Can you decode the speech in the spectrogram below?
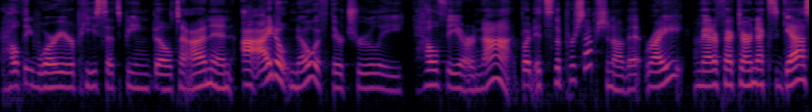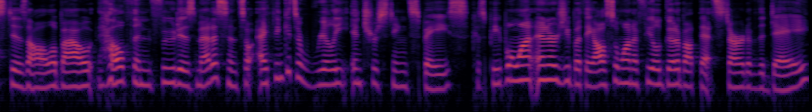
healthy warrior piece that's being built on. And I don't know if they're truly healthy or not, but it's the perception of it, right? Matter of fact, our next guest is all about health and food as medicine. So I think it's a really interesting space because people want energy, but they also want to feel good about that start of the day.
